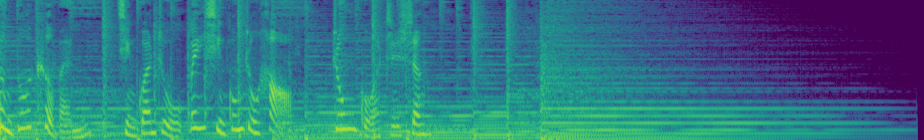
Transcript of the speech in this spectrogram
更多课文，请关注微信公众号“中国之声”。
